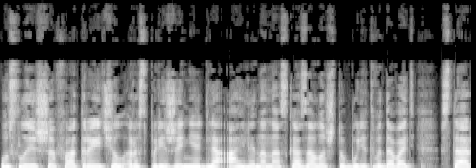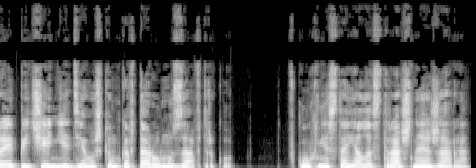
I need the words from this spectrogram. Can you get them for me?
Услышав от Рэйчел распоряжение для Айлин, она сказала, что будет выдавать старое печенье девушкам ко второму завтраку. В кухне стояла страшная жара.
